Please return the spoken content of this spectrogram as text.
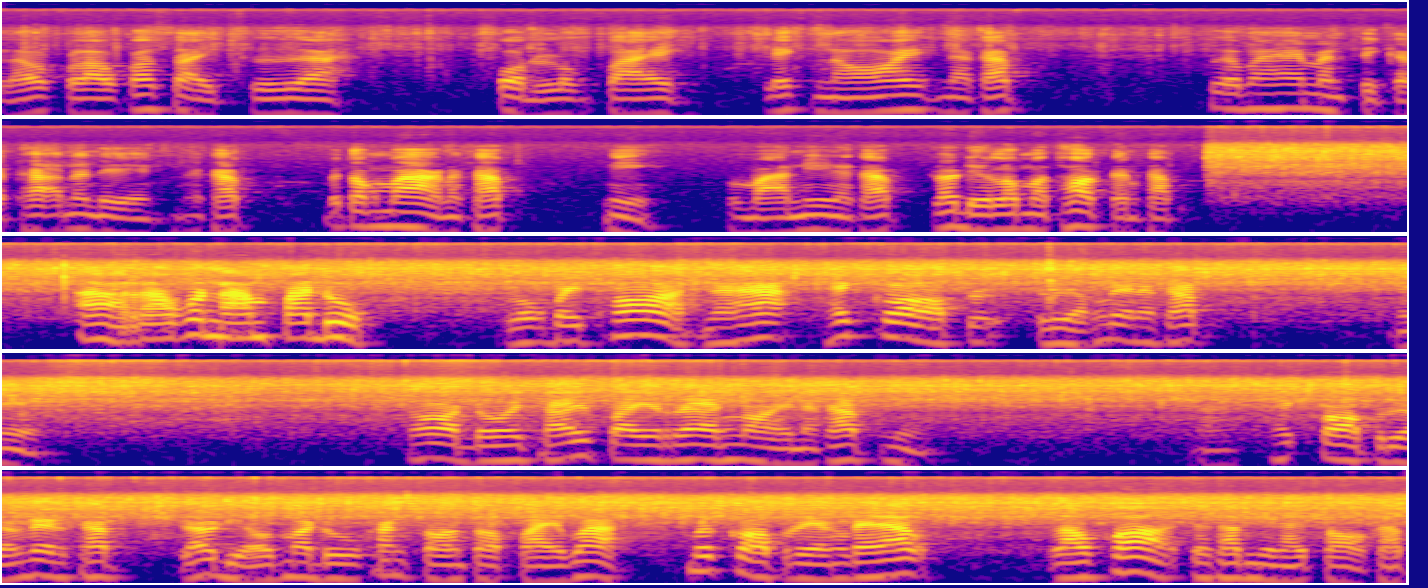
แล้วเราก็ใส่เกลือป่นลงไปเล็กน้อยนะครับ เพื่อไม่ให้มันติดกระทะนั่นเองนะครับ ไม่ต้องมากนะครับ นี่ประมาณนี้นะครับ แล้วเดี๋ยวเรามาทอดกันครับ อ่า เราก็นำปลาดุกลงไปทอดนะฮะ ให้กรอบเหลืองเลยนะครับ นี่ ทอดโดยใช้ไฟแรงหน่อยนะครับ นี่ให้กรอบเหลืองเลยนะครับ แล้วเดี๋ยวมาดูขั้นตอนต่อไปว่า เมื่อกรอบเหลืองแล้ว เราก็จะทำยังไงต่อครับ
